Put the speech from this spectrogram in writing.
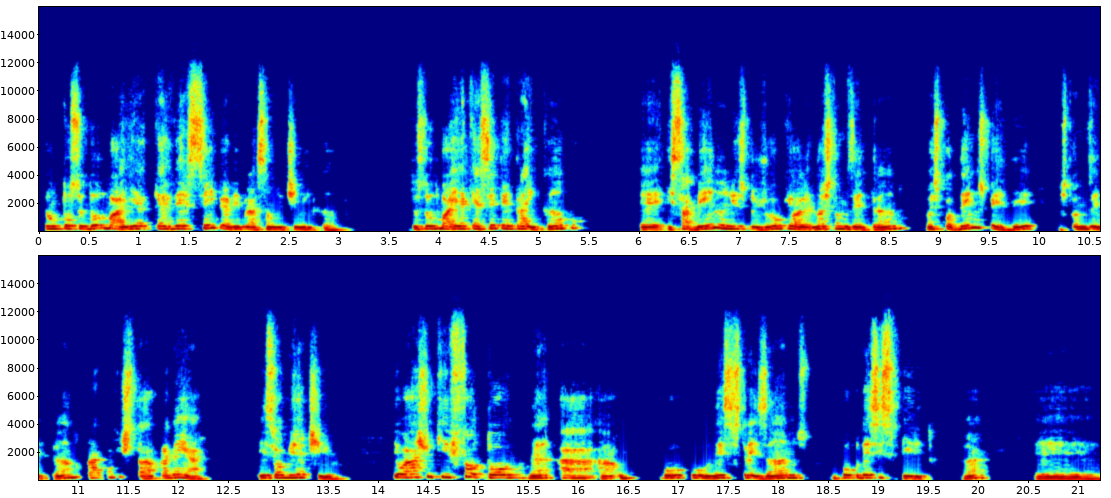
Então, o torcedor do Bahia quer ver sempre a vibração do time em campo. O torcedor do Bahia quer sempre entrar em campo é, e sabendo no início do jogo que, olha, nós estamos entrando, nós podemos perder, nós estamos entrando para conquistar, para ganhar. Esse é o objetivo. Eu acho que faltou né, a, a, um pouco, nesses três anos, um pouco desse espírito. Né? É,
